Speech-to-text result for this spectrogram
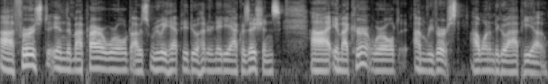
Uh, first, in the, my prior world, I was really happy to do 180 acquisitions. Uh, in my current world, I'm reversed. I want them to go IPO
